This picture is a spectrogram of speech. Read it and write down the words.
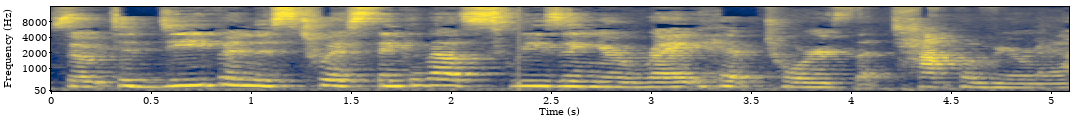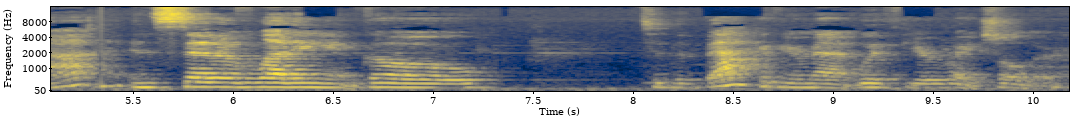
So to deepen this twist, think about squeezing your right hip towards the top of your mat instead of letting it go to the back of your mat with your right shoulder.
